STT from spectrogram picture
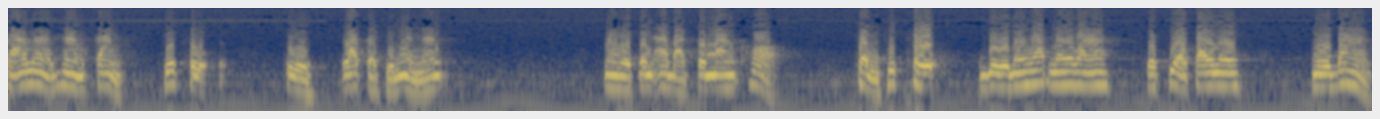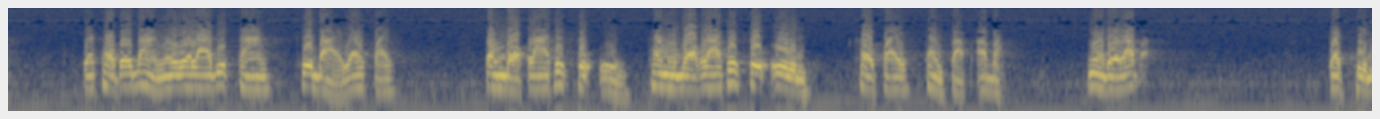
สามารถห้ามกั้นพิสุที่รับกระถินอย่างนั้นไม่ให้เป็นอาบัติเป็นบางข้อเช่นพิสุอยู่ในวัดในวาจะเที่ยวไปในหมู่บ้าน จะเข้าไปบ้านในเวลาวิการคือบ่ายแล้วไป ต้องบอกลาพิสุอื่น ถ้าไม่บอกลาพิสุอื่น เข้าไปท่านปรับอาบัติเมื่อได้รับกระถิน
